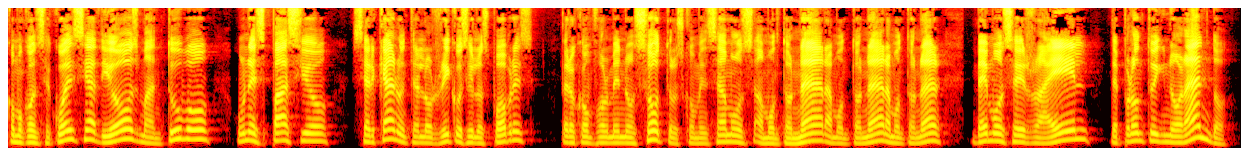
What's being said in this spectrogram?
Como consecuencia, Dios mantuvo un espacio cercano entre los ricos y los pobres, pero conforme nosotros comenzamos a amontonar, amontonar, amontonar, vemos a Israel de pronto ignorando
